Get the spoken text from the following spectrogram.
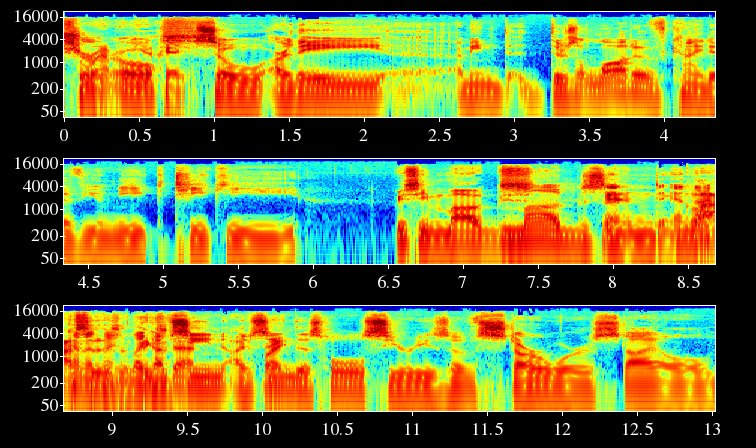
Sure. ceramic, oh, yes. okay. So are they? Uh, I mean, th- there's a lot of kind of unique tiki We see mugs. mugs and and and, that kind of thing. Like I've seen I've seen Right. this whole series of Star Wars style,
